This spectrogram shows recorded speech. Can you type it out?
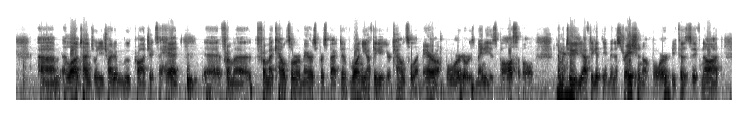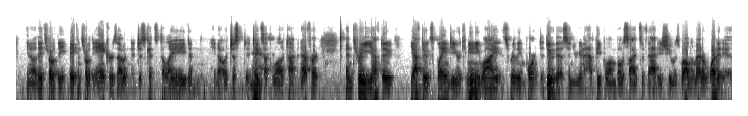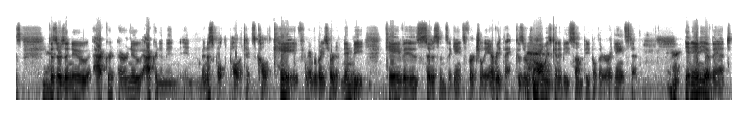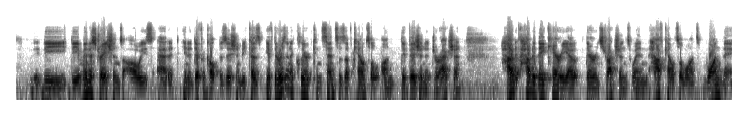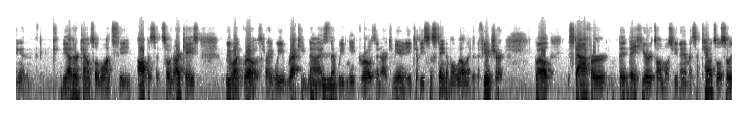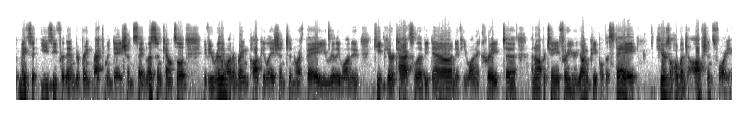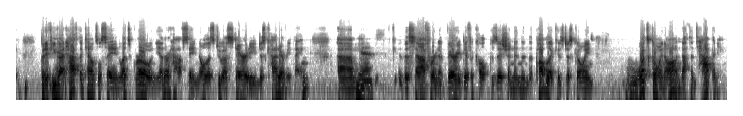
Um, a lot of times when you try to move projects ahead uh, from a from a council or mayor's perspective, one you have to get your council and mayor on board, or as many as possible. Number two, you have to get the administration on board because if not, you know they throw the they can throw the anchors out and it just gets delayed and you know it just it takes up a lot of time and effort. And three, you have to you have to explain to your community why it's really important to do this, and you're going to have people on both sides of that issue as well, no matter what it is because there's a new acro- or a new acronym in, in municipal politics called CAVE. Everybody's heard of NIMBY. CAVE is Citizens Against Virtually Everything because there's always going to be some people that are against it. In any event, the the administration's always at a, in a difficult position because if there isn't a clear consensus of council on the vision and direction, how do, how do they carry out their instructions when half council wants one thing and the other council wants the opposite. So in our case, we want growth, right? We recognize Mhm. that we need growth in our community to be sustainable well into the future. Well, staff are they, they hear it's almost unanimous at council, so it makes it easy for them to bring recommendations saying, listen, council, if you really want to bring population to North Bay, you really want to keep your tax levy down, if you want to create uh, an opportunity for your young people to stay, here's a whole bunch of options for you. But if you Yeah. got half the council saying, let's grow, and the other half saying, no, let's do austerity and just cut everything, um, Yes. The staff are in a very difficult position, and then the public is just going, "What's going on? Nothing's happening."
